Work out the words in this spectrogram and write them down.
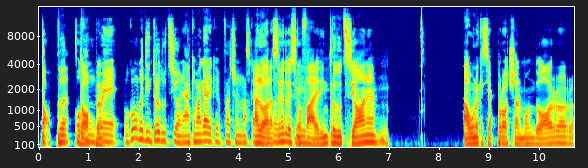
top o, Top. Comunque, o comunque di introduzione, anche magari che facciano una scala. Allora, se noi dovessimo fare di introduzione a uno che si approccia al mondo horror,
